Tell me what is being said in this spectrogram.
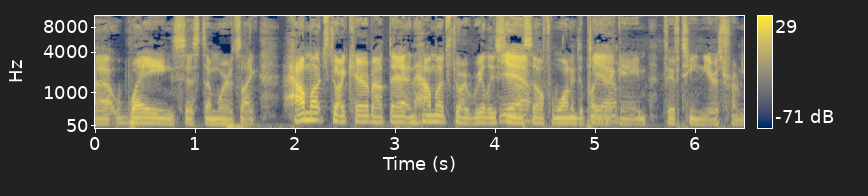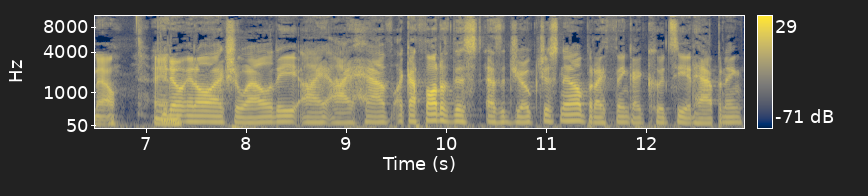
uh, weighing system where it's like, how much do I care about that, and how much do I really see Yeah. myself wanting to play Yeah. that game 15 years from now? And You know, in all actuality, I, I have like I thought of this as a joke just now, but I think I could see it happening.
